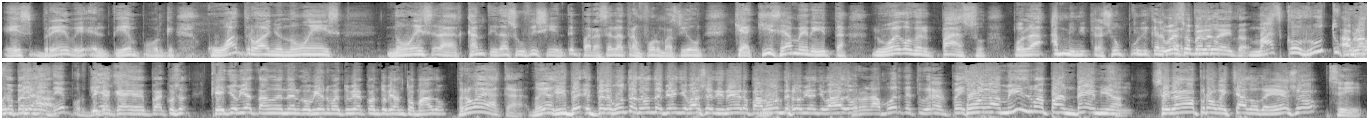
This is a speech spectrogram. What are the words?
es breve el tiempo, porque cuatro años no es no es la cantidad suficiente para hacer la transformación que aquí se amerita luego del paso por la administración pública del partido más corrupto que Hablando el pendeja, PLD, por Dios. que, cosa- que ellos habían estado en el gobierno que cuánto habían tomado. Pero ve acá, no hay- Y, y pregunta dónde habían llevado ese dinero, para dónde lo habían llevado. pero la muerte tuviera el peso. Por la misma pandemia se habían aprovechado de eso. Sí,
